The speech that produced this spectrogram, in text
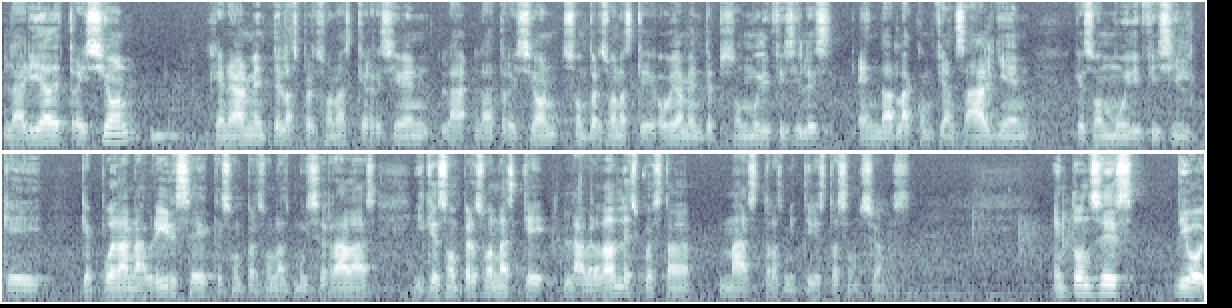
la herida de traición, generalmente las personas que reciben la, la traición son personas que obviamente pues, son muy difíciles en dar la confianza a alguien, que son muy difícil que, que puedan abrirse, que son personas muy cerradas y que son personas que la verdad les cuesta más transmitir estas emociones. Entonces, digo,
